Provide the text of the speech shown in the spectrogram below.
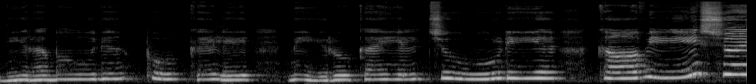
നിറമൗന പൂക്കളെ നീറുകയിൽ ചൂടിയ കാവീശ്വരി.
